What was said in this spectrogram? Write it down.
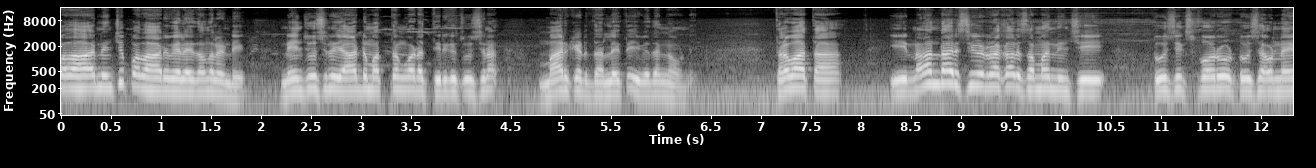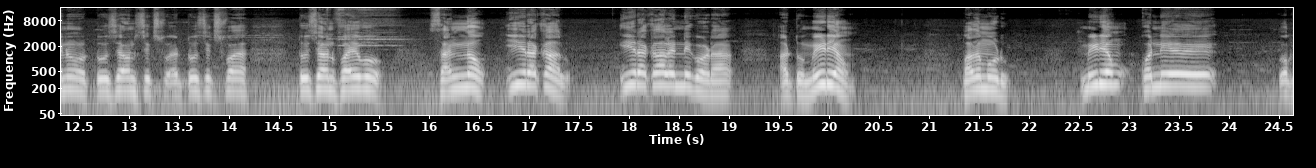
పదహారు నుంచి పదహారు వేల ఐదు వందలండి నేను చూసిన యార్డు మొత్తం కూడా తిరిగి చూసిన మార్కెట్ ధరలు అయితే ఈ విధంగా ఉంది తర్వాత ఈ నాందారి సీడ్ రకాలకు సంబంధించి two six four two seven nine two seven six two six five two seven five సంఘం ఈ రకాలు. ఈ రకాలన్నీ కూడా అటు మీడియం పదమూడు. మీడియం కొన్ని ఒక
